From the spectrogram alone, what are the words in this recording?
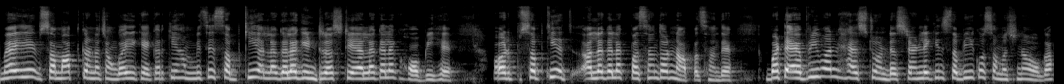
मैं ये समाप्त करना चाहूँगा, ये कहकर कि हम में से सबकी अलग अलग इंटरेस्ट है अलग अलग हॉबी है और सबकी अलग अलग पसंद और नापसंद है। But every one has to understand लेकिन सभी को समझना होगा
